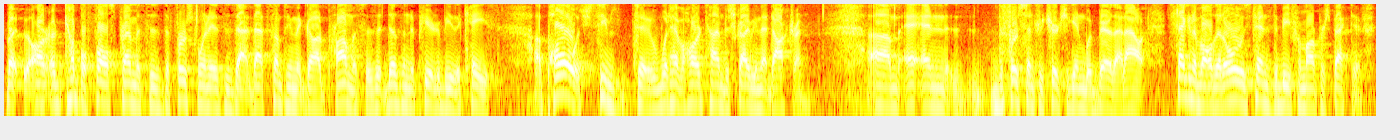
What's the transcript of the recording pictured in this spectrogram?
but our, a couple false premises. The first one is, is that that's something that God promises. It doesn't appear to be the case. Uh, Paul seems to would have a hard time describing that doctrine. Um, and, and, the first century church again would bear that out. Second of all, that always tends to be from our perspective.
